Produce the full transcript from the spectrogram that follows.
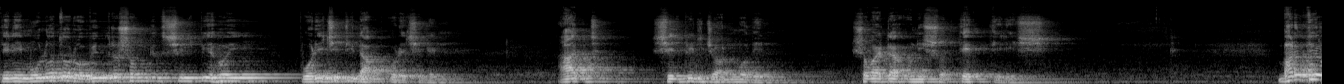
তিনি মূলত রবীন্দ্রসঙ্গীত শিল্পী হয়ে পরিচিতি লাভ করেছিলেন। আজ শিল্পীর জন্মদিন, সময়টা উনিশশো তেত্রিশ। ভারতীয়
